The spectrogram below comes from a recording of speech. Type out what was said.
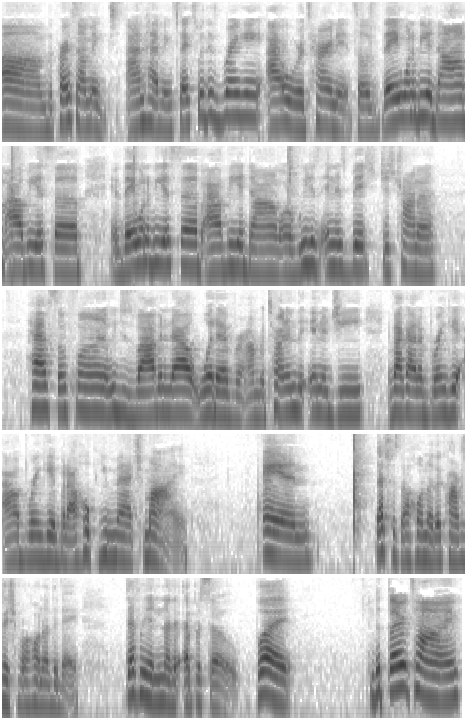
um the person I'm I'm having sex with is bringing, I will return it. So if they want to be a dom, I'll be a sub. If they want to be a sub, I'll be a dom. Or we just in this bitch just trying to have some fun and we just vibing it out, whatever. I'm returning the energy. If I gotta bring it, I'll bring it. But I hope you match mine. And that's just a whole nother conversation for a whole nother day. Definitely another episode. But the third time,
